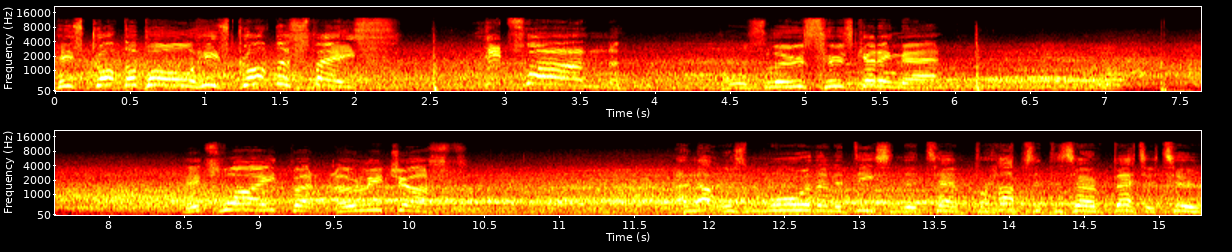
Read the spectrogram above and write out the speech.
He's got the ball, he's got the space! Hits one! Ball's loose, who's getting there? It's wide, but only just. And that was more than a decent attempt. Perhaps it deserved better too.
